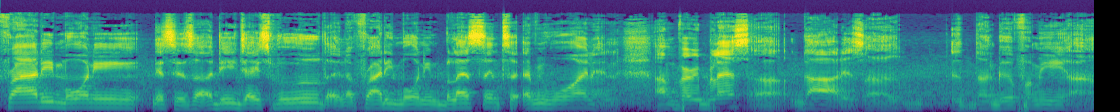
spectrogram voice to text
Friday morning. This is uh, DJ Smooth and a Friday morning blessing to everyone. And I'm very blessed. Uh, God is, uh, is done good for me. Uh,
